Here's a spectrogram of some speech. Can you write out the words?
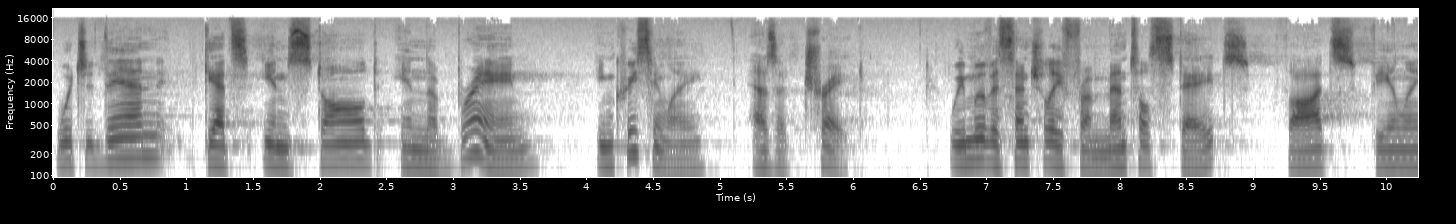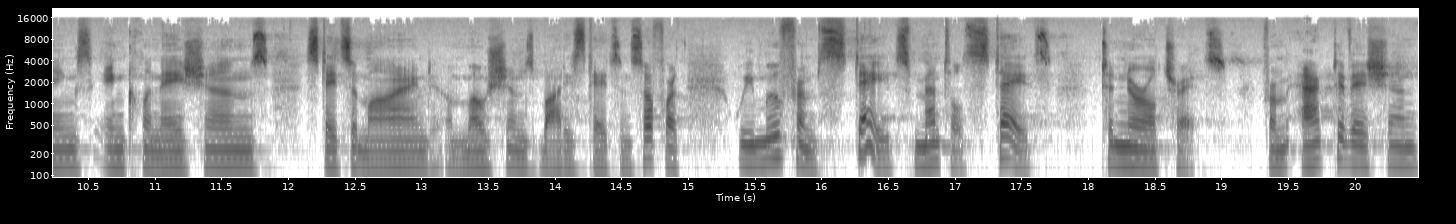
which then gets installed in the brain increasingly as a trait. We move essentially from mental states, thoughts, feelings, inclinations, states of mind, emotions, body states, and so forth. We move from states, mental states, to neural traits, from activation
